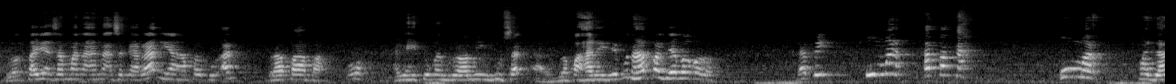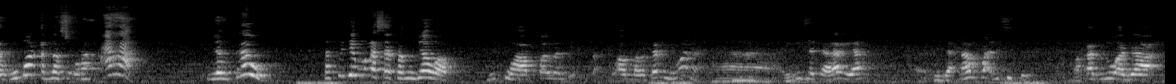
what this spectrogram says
Kalau tanya sama anak-anak sekarang yang hafal Quran, berapa apa? Oh, hanya hitungan berapa minggu, ah, berapa hari dia pun hafal dia Baqarah. Tapi Umar, apakah Umar, padahal Umar adalah seorang Arab yang tahu, tapi dia merasa tanggung jawab. Ku hafal nanti, ku amalkan gimana? Nah, ini sekarang ya tidak nampak di situ. Maka dulu ada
